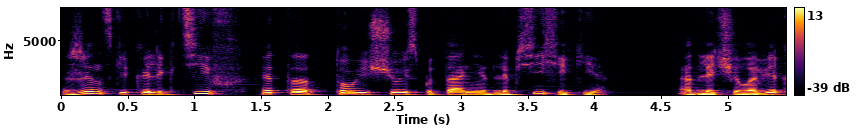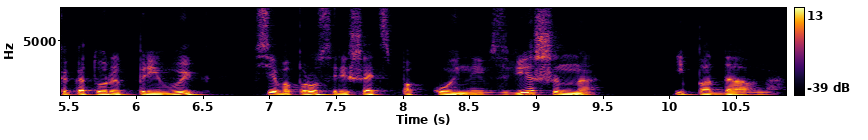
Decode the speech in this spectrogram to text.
Женский коллектив – это то еще испытание для психики, а для человека, который привык все вопросы решать спокойно и взвешенно, и подавно.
